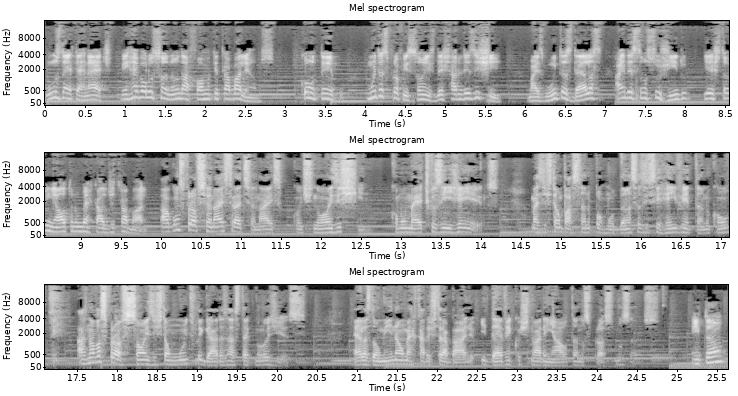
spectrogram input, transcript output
O uso da internet vem revolucionando a forma que trabalhamos. Com o tempo, muitas profissões deixaram de existir, mas muitas delas ainda estão surgindo e estão em alta no mercado de trabalho. Alguns profissionais tradicionais continuam existindo, como médicos e engenheiros, mas estão passando por mudanças e se reinventando com o tempo. As novas profissões estão muito ligadas às tecnologias. Elas dominam o mercado de trabalho e devem continuar em alta nos próximos anos. Então,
